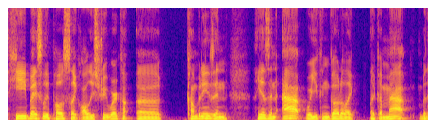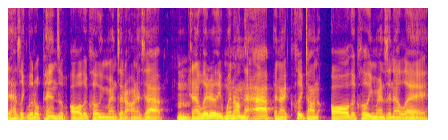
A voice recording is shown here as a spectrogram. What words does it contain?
he basically posts like all these streetwear co- uh, companies and he has an app where you can go to like, like a map, but it has like little pins of all the clothing brands that are on his app. And I literally went on the app and I clicked on all the clothing brands in LA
